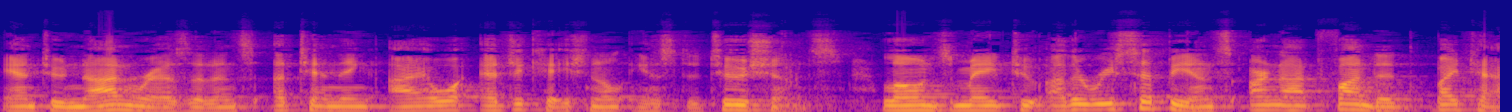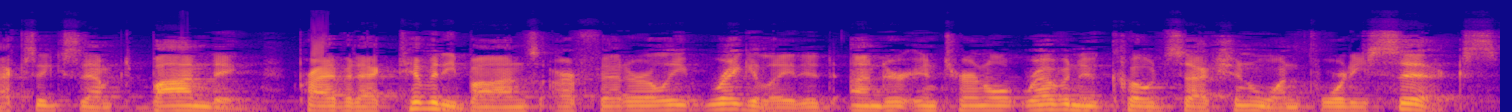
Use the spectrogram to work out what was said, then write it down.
and to non residents attending Iowa educational institutions. Loans made to other recipients are not funded by tax exempt bonding. Private activity bonds are federally regulated under Internal Revenue Code Section 146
